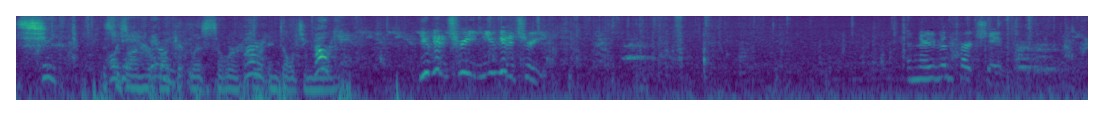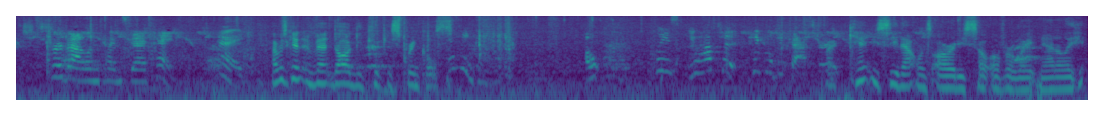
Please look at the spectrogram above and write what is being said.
This was on her bucket list, so we're, we're indulging her. Okay. You get a treat, and you get a treat. And they're even heart shaped for Valentine's Day. Hey, hey, I was going to invent doggy cookie sprinkles. there you go. Oh, please, you have to. People be faster. Right, can't you see that one's already so overweight, Natalie?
